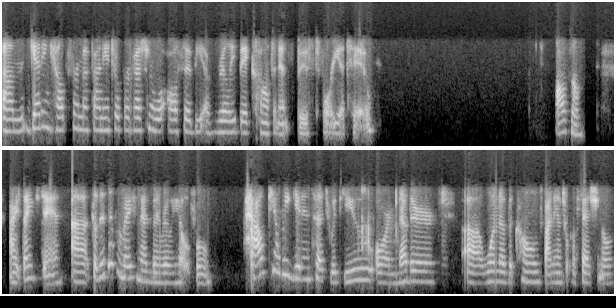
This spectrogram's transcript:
Um, getting help from a financial professional will also be a really big confidence boost for you too. Awesome. All right, thanks, Jan. Uh, so this information has been really helpful. How can we get in touch with you or another uh, one of the Cone's financial professionals?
